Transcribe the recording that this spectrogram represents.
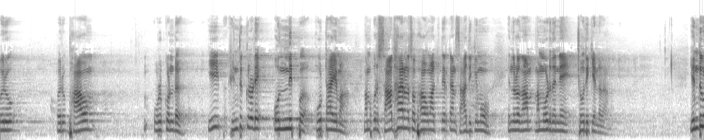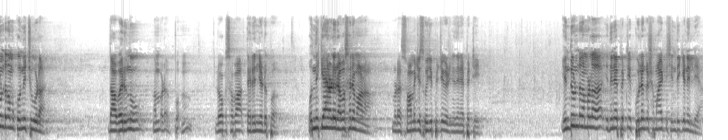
ഒരു ഒരു ഭാവം ഉൾക്കൊണ്ട് ഈ ഹിന്ദുക്കളുടെ ഒന്നിപ്പ് കൂട്ടായ്മ നമുക്കൊരു സാധാരണ സ്വഭാവമാക്കി തീർക്കാൻ സാധിക്കുമോ എന്നുള്ളത് നാം നമ്മോട് തന്നെ ചോദിക്കേണ്ടതാണ്. എന്തുകൊണ്ട് നമുക്ക് ഒന്നിച്ചുകൂടാ? ഇതാ വരുന്നു നമ്മുടെ ലോക്സഭാ തെരഞ്ഞെടുപ്പ്. ഒന്നിക്കാനുള്ളൊരു അവസരമാണ് നമ്മുടെ സ്വാമിജി സൂചിപ്പിച്ചു കഴിഞ്ഞതിനെപ്പറ്റി എന്തുകൊണ്ട് നമ്മൾ ഇതിനെപ്പറ്റി കുലങ്കഷമായിട്ട് ചിന്തിക്കണില്ല?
